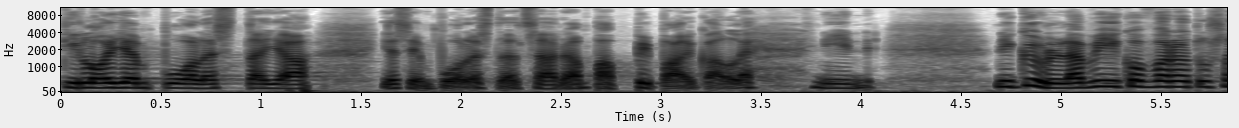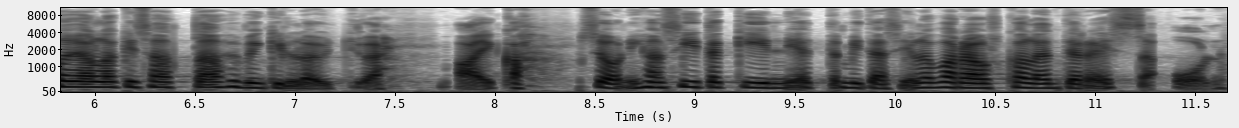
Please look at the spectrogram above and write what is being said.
tilojen puolesta ja, ja sen puolesta, että saadaan pappi paikalle, niin, niin kyllä viikon varoitusajallakin saattaa hyvinkin löytyä aika. Se on ihan siitä kiinni, että mitä siellä varauskalentereissa on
